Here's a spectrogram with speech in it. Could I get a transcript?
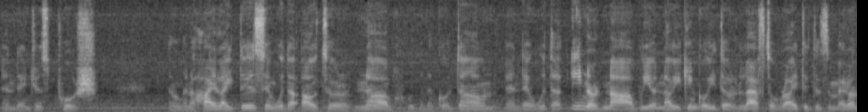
and then just push I'm gonna highlight this and with the outer knob we're gonna go down and then with the inner knob we are, now you can go either left or right it doesn't matter.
